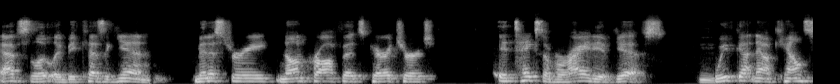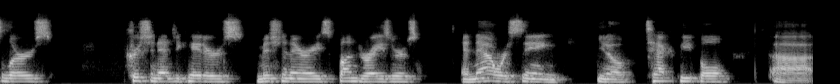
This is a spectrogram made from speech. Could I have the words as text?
Absolutely, because again, ministry, nonprofits, parachurch, it takes a variety of gifts. Mm. We've got now counselors, Christian educators, missionaries, fundraisers, and now we're seeing, you know, tech people, uh,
